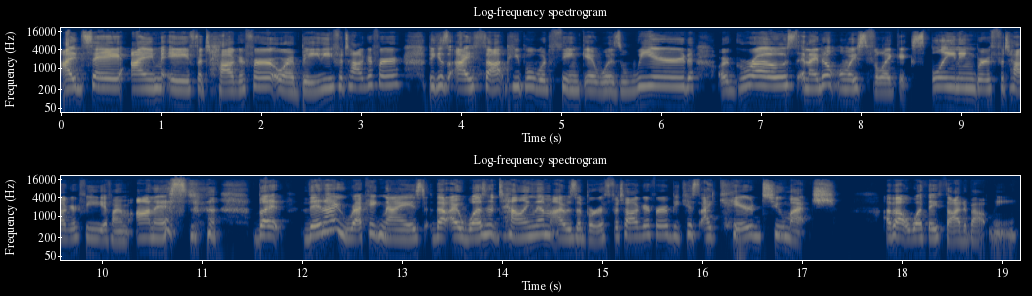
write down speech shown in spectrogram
I'd say I'm a photographer or a baby photographer because I thought people would think it was weird or gross. And I don't always feel like explaining birth photography, if I'm honest. but then I recognized that I wasn't telling them I was a birth photographer because I cared too much about what they thought about me.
